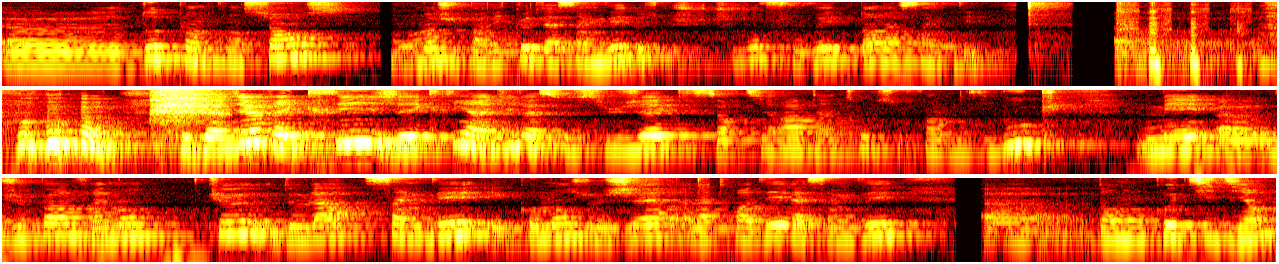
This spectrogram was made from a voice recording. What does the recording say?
euh, d'autres plans de conscience, bon, moi je parlais que de la 5D parce que je suis toujours fourrée dans la 5D. Euh, j'ai d'ailleurs écrit, j'ai écrit un livre à ce sujet qui sortira bientôt sous forme d'e-book mais euh, je parle vraiment que de la 5D et comment je gère la 3D et la 5D euh, dans mon quotidien.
